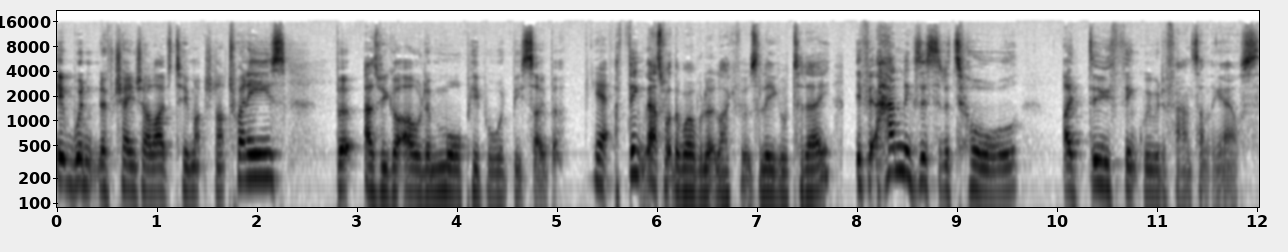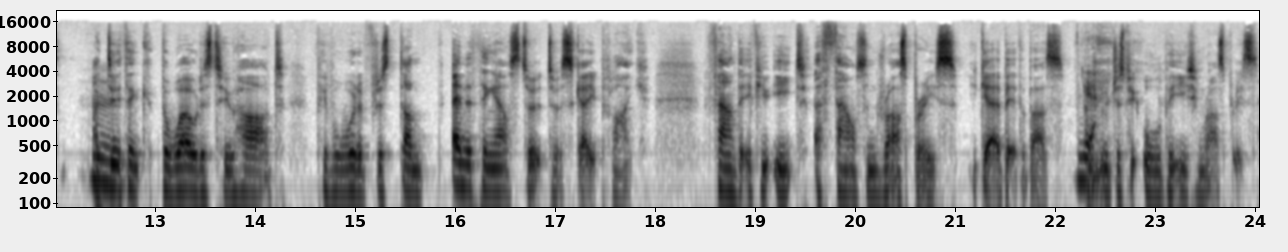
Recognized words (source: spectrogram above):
it wouldn't have changed our lives too much in our 20s, but as we got older, more people would be sober. Yeah. I think that's what the world would look like if it was legal today. If it hadn't existed at all, I do think we would have found something else. I do hmm. think the world is too hard. People would have just done anything else to to escape. Like found that if you eat a thousand raspberries, you get a bit of a buzz. Yeah. And we would just be all be eating raspberries.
